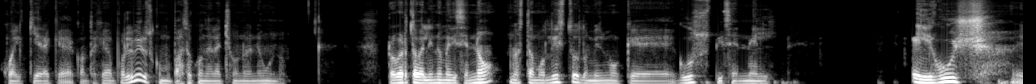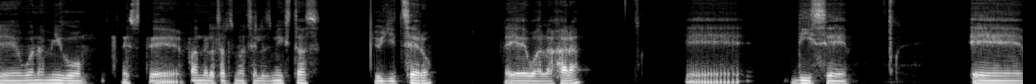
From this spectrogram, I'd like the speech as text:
cualquiera que haya contagiado por el virus, como pasó con el H1N1. Roberto Avelino me dice, no, no estamos listos, lo mismo que Gus, dice Nel. El Gush, eh, buen amigo, este, fan de las artes marciales mixtas, jiu-jitsero, de allá de Guadalajara, eh, dice, eh,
